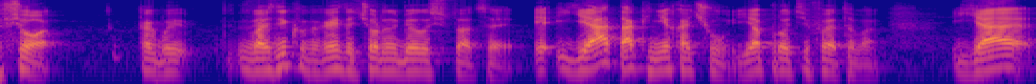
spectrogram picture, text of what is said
все, как бы возникла какая-то черно-белая ситуация. Э, я так не хочу, я против этого. Я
